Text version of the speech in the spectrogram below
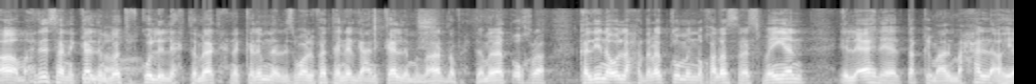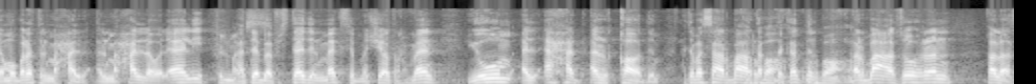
آه ما إحنا لسه هنتكلم نعم. دلوقتي في كل الاحتمالات. إحنا اتكلمنا الأسبوع اللي فات هنرجع نتكلم النهارده في احتمالات أخرى. خلينا أقول لحضراتكم إنه خلاص رسميا الأهلي هيلتقي مع المحلة أو هي مباراة المحلة. المحلة والأهلي في المكس. هتبقى في استاد المكس بمشيئه الرحمن يوم الأحد القادم هتبقى الساعة 4 أربعة. يا كابتن أربعة. 4 ظهرا خلاص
